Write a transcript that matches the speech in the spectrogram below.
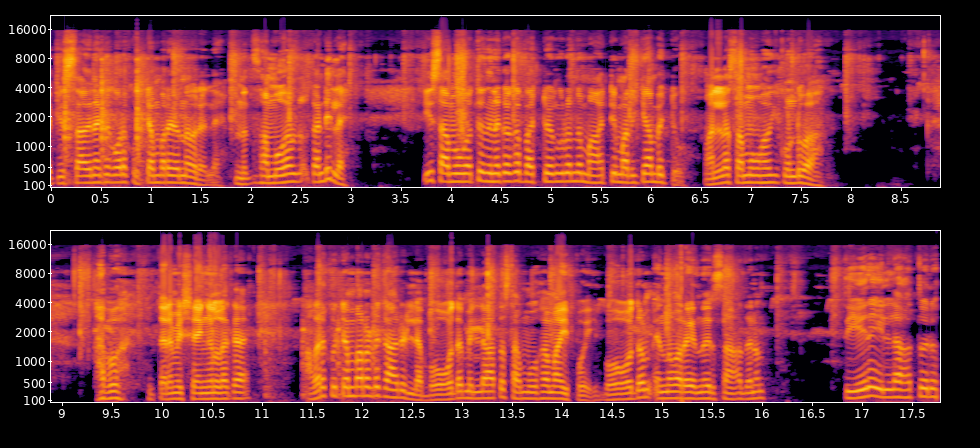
എ പി സാവിനൊക്കെ കുറേ കുറ്റം പറയുന്നവരല്ലേ? ഇന്നത്തെ സമൂഹം കണ്ടില്ലേ? ഈ സമൂഹത്തെ നിനക്കൊക്കെ പറ്റുമെങ്കിൽ ഒന്ന് മാറ്റിമറിക്കാൻ പറ്റുമോ നല്ല സമൂഹമാക്കി കൊണ്ടുപോകാം അപ്പോൾ ഇത്തരം വിഷയങ്ങളിലൊക്കെ അവരെ കുറ്റം പറഞ്ഞിട്ട് കാര്യമില്ല. ബോധമില്ലാത്ത സമൂഹമായി പോയി. ബോധം എന്ന് പറയുന്ന ഒരു സാധനം തീരെ ഇല്ലാത്തൊരു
